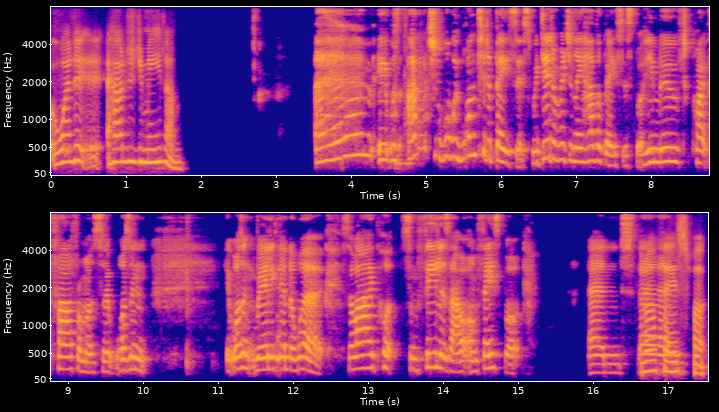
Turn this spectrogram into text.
what did? How did you meet him? Um, it was actually well, we wanted a bassist. We did originally have a bassist, but he moved quite far from us, so it wasn't it wasn't really going to work. So I put some feelers out on Facebook, and Oh, then- Facebook.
